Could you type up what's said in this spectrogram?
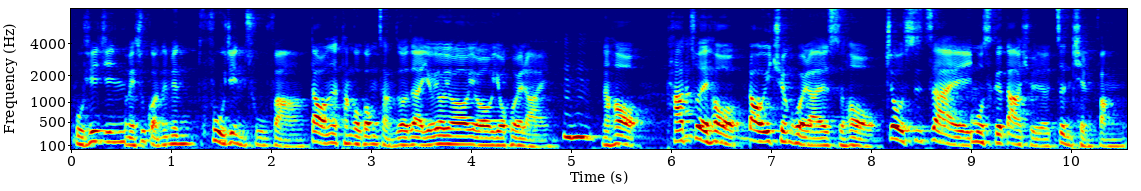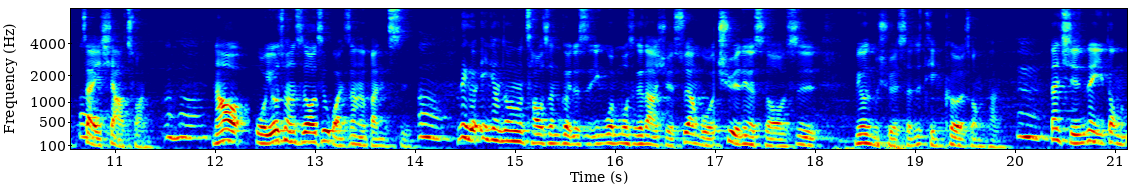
普希金美术馆那边附近出发。到完那糖果工厂之后，再游游游游游回来，嗯哼，然后他最后绕一圈回来的时候，就是在莫斯科大学的正前方再下船，嗯哼，然后我游船的时候是晚上的班次，嗯，那个印象中的超深刻，就是因为莫斯科大学虽然我去的那个时候是。没有什么学生，是停课的状态。嗯，但其实那一栋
